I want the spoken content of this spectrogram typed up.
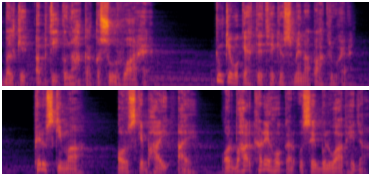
बल्कि अबदी गुनाह का कसूरवार है, क्योंकि वो कहते थे कि उसमें ना पाकरू है। फिर उसकी माँ और उसके भाई आए और बाहर खड़े होकर उसे बुलवा भेजा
